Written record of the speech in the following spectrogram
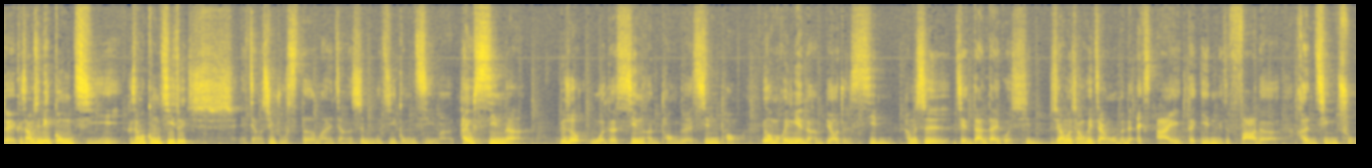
对，可是他们是念公鸡，可是他们公鸡最，嘘你讲的是 rooster 吗？你讲的是母鸡公鸡吗？还有心呢、比如说我的心很痛，对不对？心痛，因为我们会念得很标准，心，他们是简单带过心，所以他们常会讲我们的 xi 的音，你是发的很清楚，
